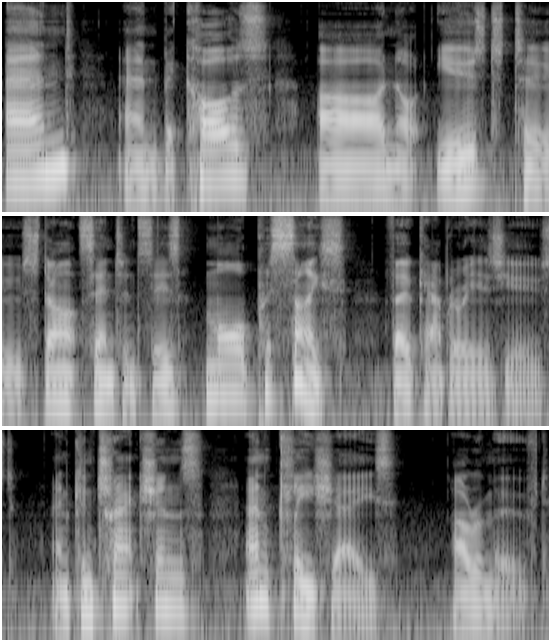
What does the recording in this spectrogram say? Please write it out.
And and because are not used to start sentences, more precise vocabulary is used, and contractions and cliches are removed.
